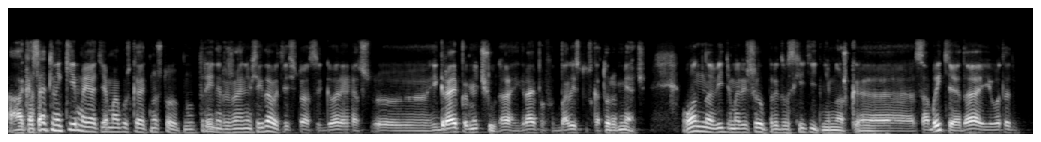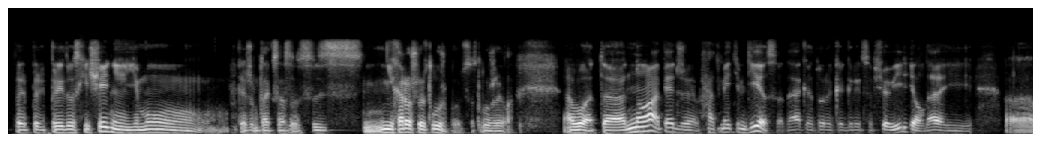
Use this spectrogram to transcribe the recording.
А касательно Кима, я тебе могу сказать, ну что, ну, тренеры же, они всегда в этой ситуации говорят, что э, играй по мячу, да, играй по футболисту, с которым мяч. Он, видимо, решил предвосхитить немножко события, да, и вот это предвосхищение ему, скажем так, со, с, нехорошую службу сослужило. Вот. Но, опять же, отметим Диаса, да, который, как говорится, все видел, да, и э,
